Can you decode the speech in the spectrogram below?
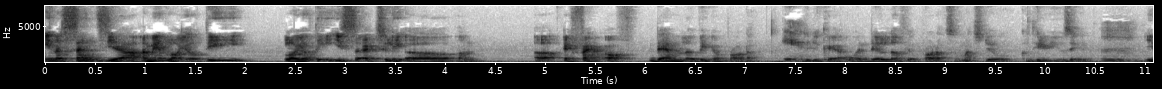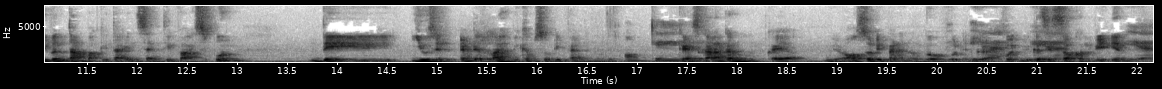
in a sense, yeah. I mean, loyalty. Loyalty is actually a, an a effect of them loving your product. Iya. Jadi kayak when they love your product so much, they'll continue using it. Hmm. Even tanpa kita incentivize pun, they use it and their life becomes so dependent on it. Oke. Kayak sekarang kan kayak we're also dependent on GoFood and Iya, GrabFood because it's iya. so convenient. Iya.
